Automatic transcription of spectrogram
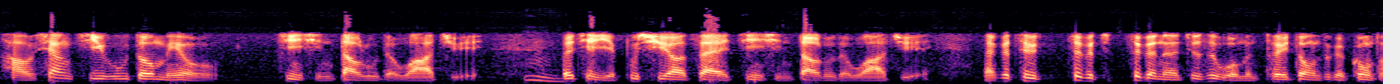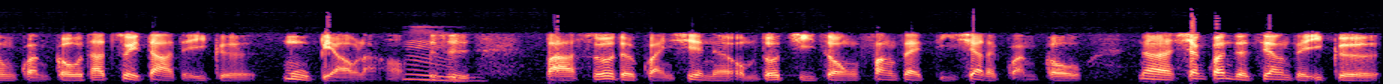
好像几乎都没有进行道路的挖掘，嗯，而且也不需要再进行道路的挖掘。那个这这个这个呢，就是我们推动这个共同管沟它最大的一个目标了哈，就是。把所有的管线呢，我们都集中放在底下的管沟。那相关的这样的一个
